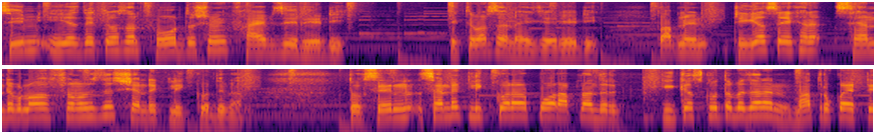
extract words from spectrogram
সিম ইএস দেখতে পাচ্ছেন ফোর দশমিক ফাইভ জি রেডি দেখতে পাচ্ছেন এই যে রেডি তো আপনি ঠিক আছে, এখানে স্যান্ডে বলা অপশন হয়েছে স্যান্ডে ক্লিক করে দেবেন। তো স্যান্ডে ক্লিক করার পর আপনাদের কী কাজ করতে হবে জানেন? মাত্র কয়েকটি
